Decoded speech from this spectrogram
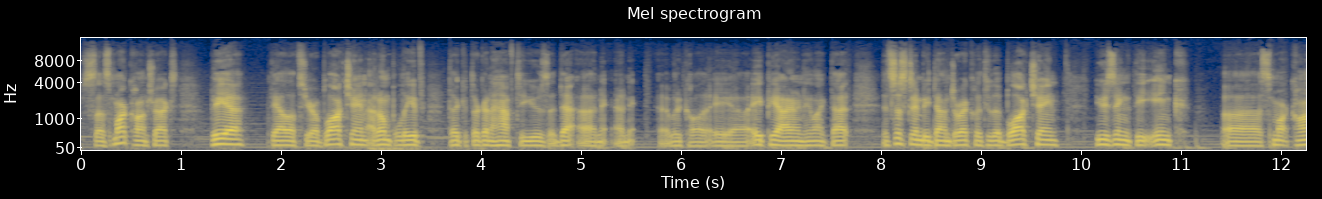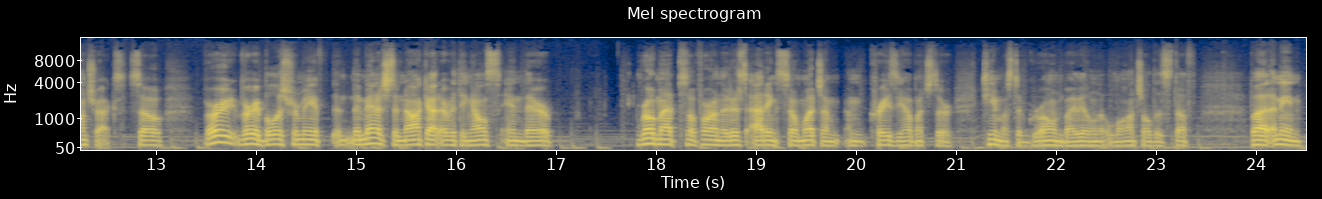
smart contracts via the Aleph Zero blockchain. I don't believe that they're going to have to use a an, an, uh, what do you call it, a uh, API or anything like that. It's just going to be done directly through the blockchain using the Ink uh, smart contracts. So very very bullish for me. If they managed to knock out everything else in their roadmap so far, and they're just adding so much. I'm I'm crazy how much their team must have grown by being able to launch all this stuff. But I mean,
